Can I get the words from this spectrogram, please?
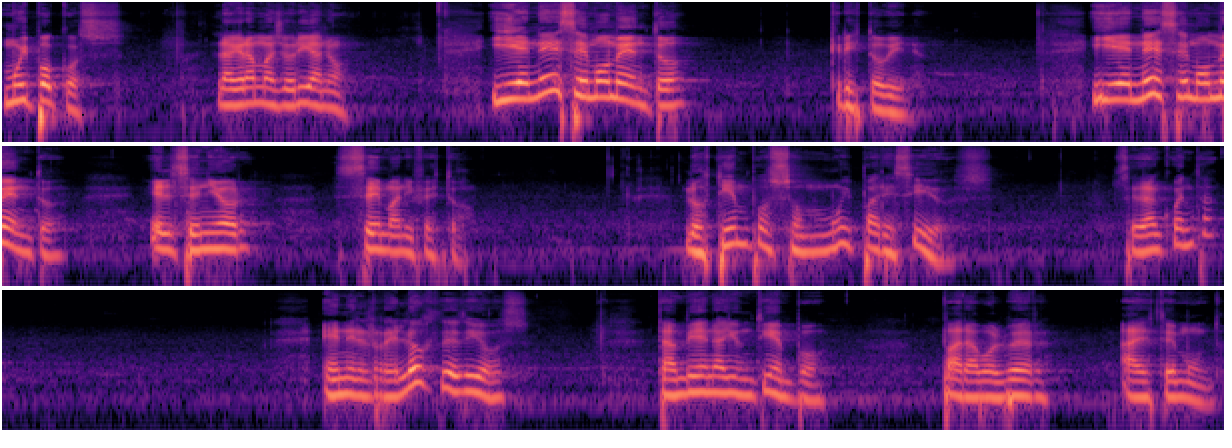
muy pocos, la gran mayoría no. Y en ese momento, Cristo vino. Y en ese momento, el Señor se manifestó los tiempos son muy parecidos. ¿Se dan cuenta? En el reloj de Dios también hay un tiempo para volver a este mundo.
